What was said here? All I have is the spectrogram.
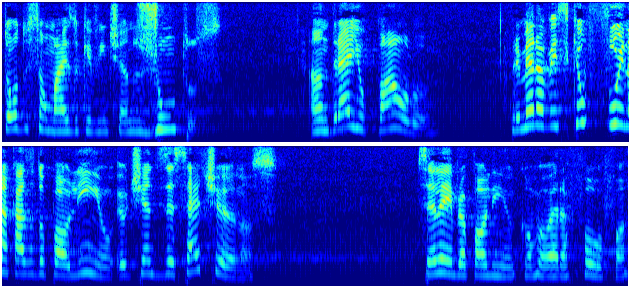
Todos são mais do que 20 anos juntos. A André e o Paulo, Primeira vez que eu fui na casa do Paulinho, eu tinha 17 anos. Você lembra, Paulinho, como eu era fofa?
